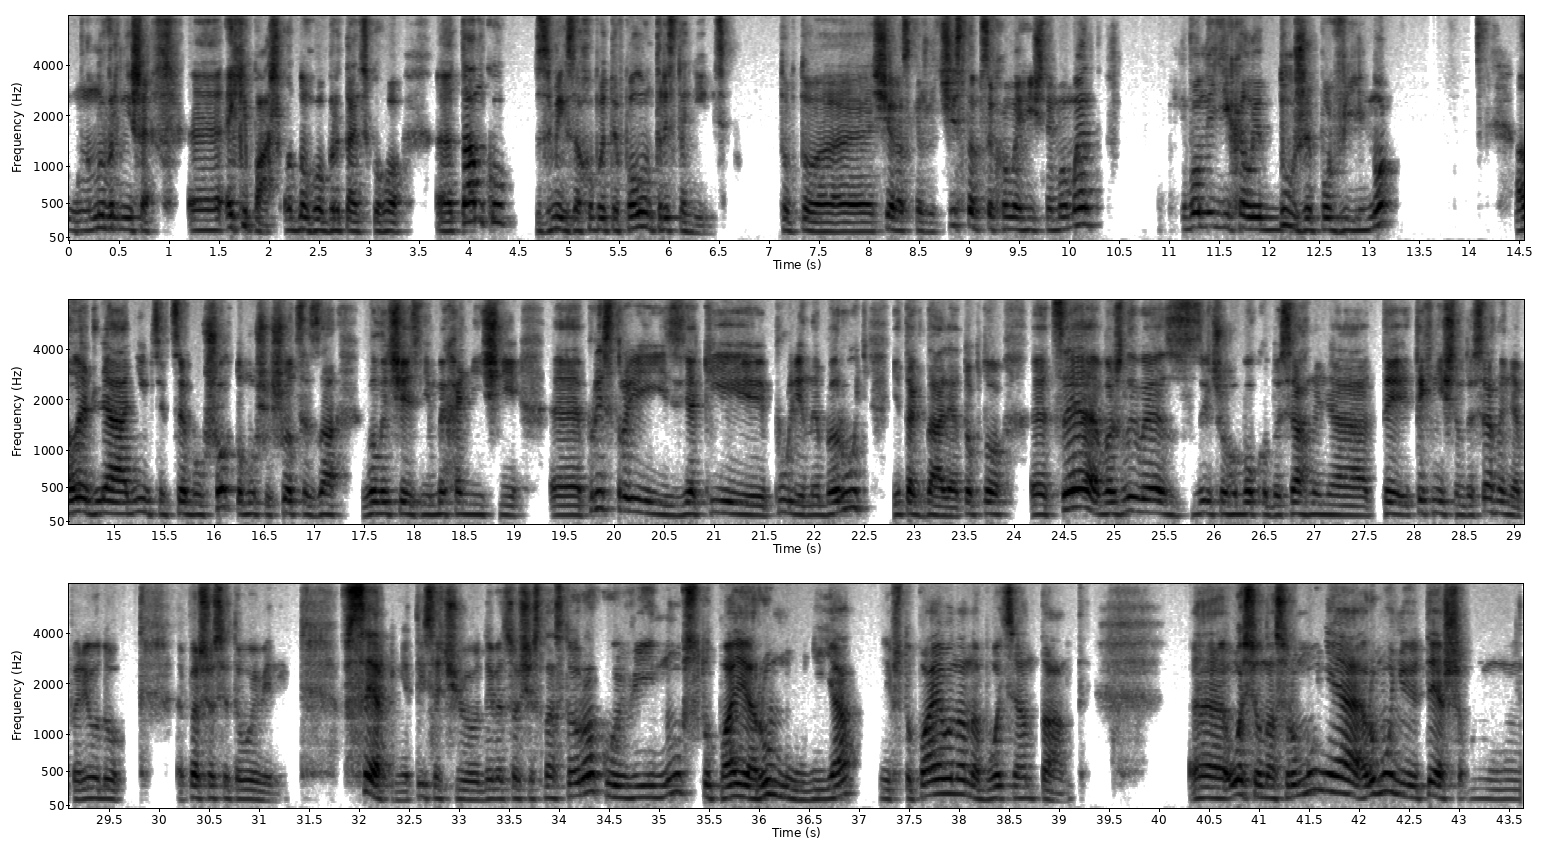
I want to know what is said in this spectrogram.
ну верніше, е, екіпаж одного британського е, танку зміг захопити в полон 300 німців. Тобто, ще раз кажу, чисто психологічний момент. Вони їхали дуже повільно, але для німців це був шок, тому що що це за величезні механічні е, пристрої, з які пулі не беруть, і так далі. Тобто, е, це важливе з іншого боку досягнення те, технічне досягнення періоду Першої світової війни. В серпні 1916 року в війну вступає Румунія, і вступає вона на боці Антанти. Е, Ось у нас Румунія. Румунію теж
